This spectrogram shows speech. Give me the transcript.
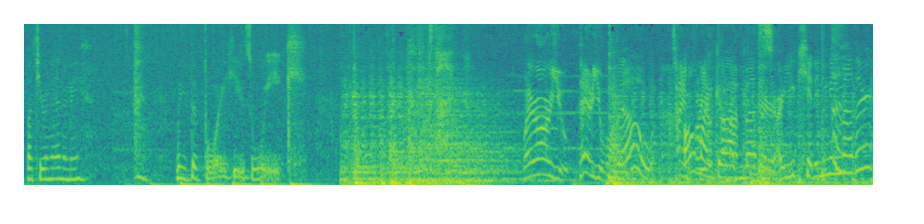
Thought you were an enemy. Leave the boy, he's weak. Where are you? There you are. No! Time oh my god, mother, are you kidding me, mother?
